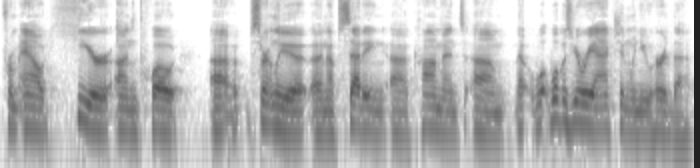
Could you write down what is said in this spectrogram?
from out here, unquote. Uh, certainly a, an upsetting uh, comment. Um, what, what, was your reaction when you heard that?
